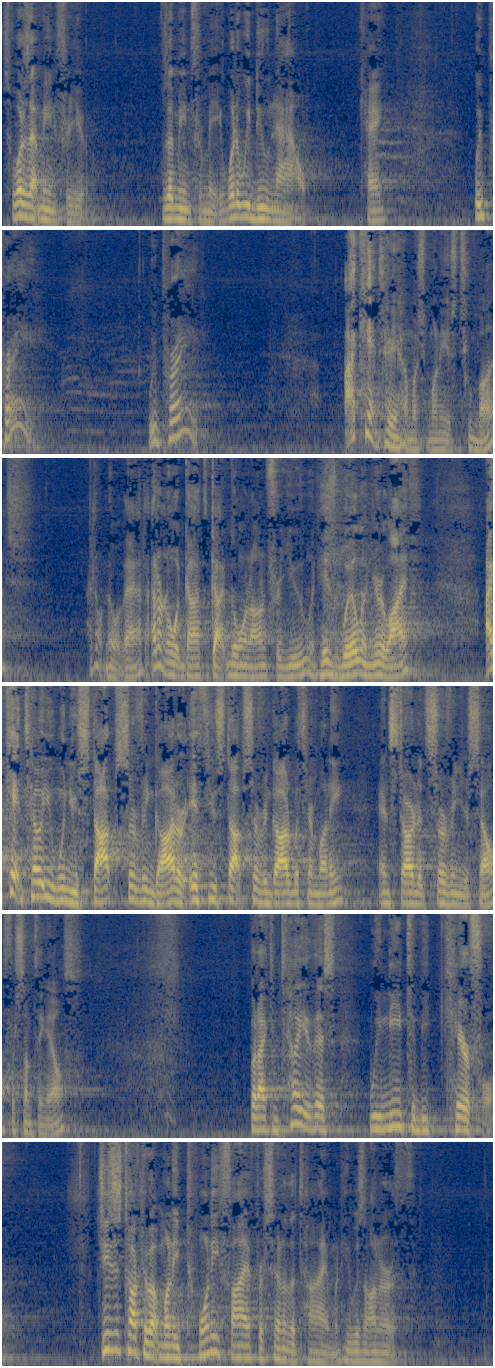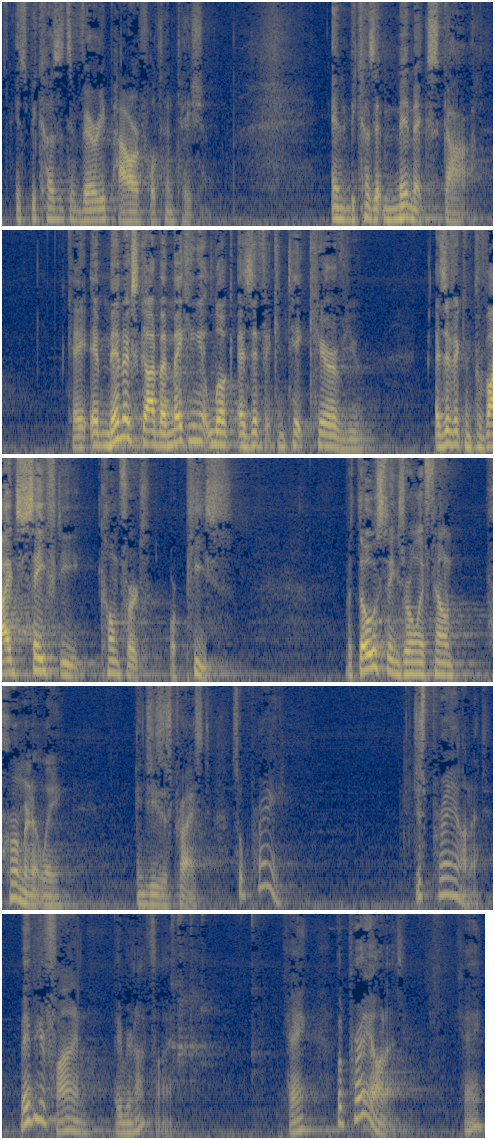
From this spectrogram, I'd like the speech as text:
So, what does that mean for you? What does that mean for me? What do we do now? Okay? We pray. We pray. I can't tell you how much money is too much. I don't know that. I don't know what God's got going on for you and His will in your life. I can't tell you when you stopped serving God or if you stopped serving God with your money and started serving yourself or something else. But I can tell you this we need to be careful. Jesus talked about money 25% of the time when he was on earth. It's because it's a very powerful temptation. And because it mimics God. Okay? It mimics God by making it look as if it can take care of you, as if it can provide safety, comfort, or peace. But those things are only found permanently in Jesus Christ. So pray. Just pray on it. Maybe you're fine. Maybe you're not fine. Okay? But pray on it. Okay?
